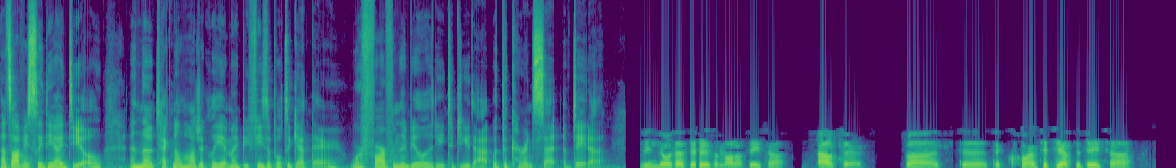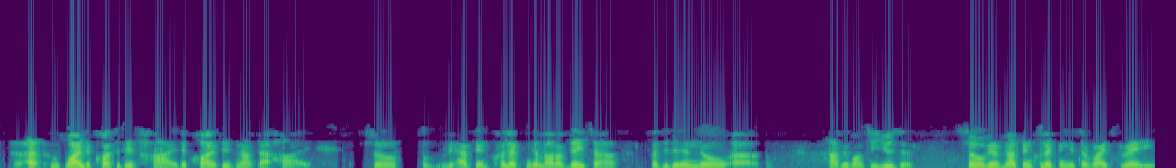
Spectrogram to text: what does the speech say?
That's obviously the ideal, and though technologically it might be feasible to get there, we're far from the ability to do that with the current set of data. We know that there is a lot of data out there, but the the quantity of the data, uh, while the quantity is high, the quality is not that high. So we have been collecting a lot of data, but we didn't know uh, how we want to use it. So we have not been collecting it the right way.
